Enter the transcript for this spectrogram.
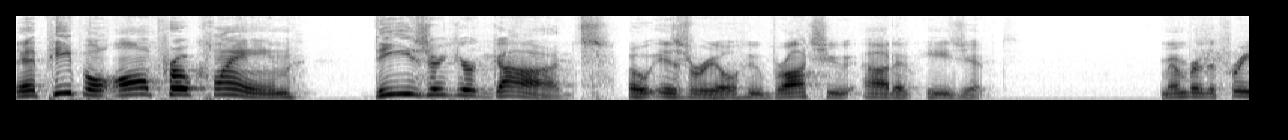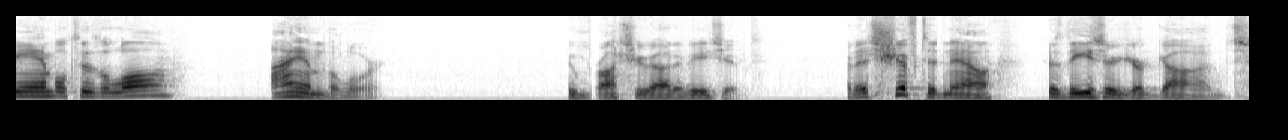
that people all proclaim, These are your gods, O Israel, who brought you out of Egypt. Remember the preamble to the law? I am the Lord who brought you out of Egypt. But it's shifted now to these are your gods.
